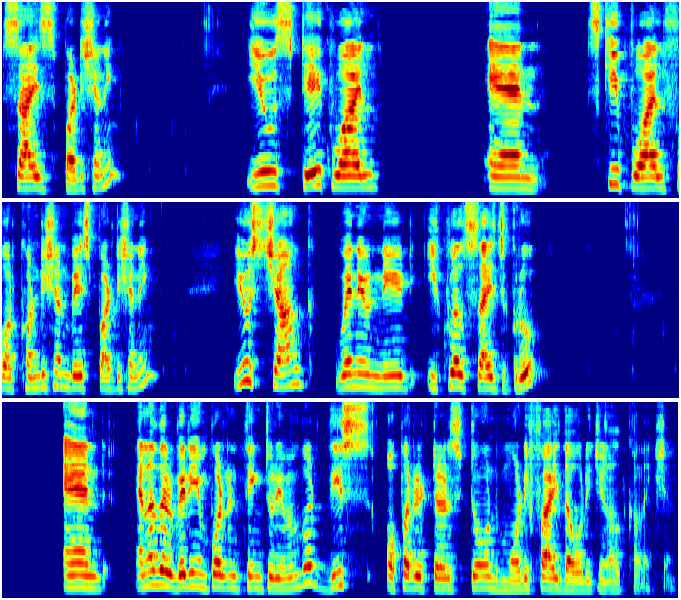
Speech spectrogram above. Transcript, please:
size partitioning. Use take while and skip while for condition based partitioning. Use chunk when you need equal sized group and Another very important thing to remember, these operators don't modify the original collection.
